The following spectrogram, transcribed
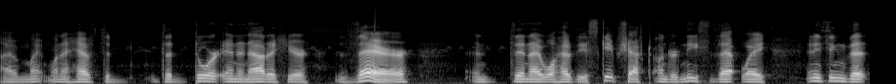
I might want to have the, the door in and out of here there, and then I will have the escape shaft underneath. That way, anything that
